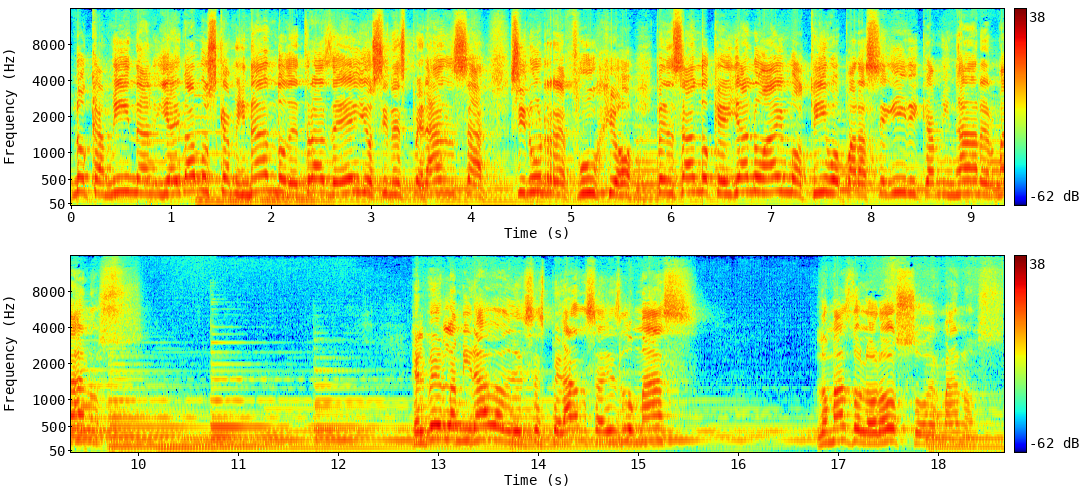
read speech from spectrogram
no caminan. Y ahí vamos caminando detrás de ellos sin esperanza, sin un refugio, pensando que ya no hay motivo para seguir y caminar, hermanos. El ver la mirada de desesperanza es lo más lo más doloroso, hermanos,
